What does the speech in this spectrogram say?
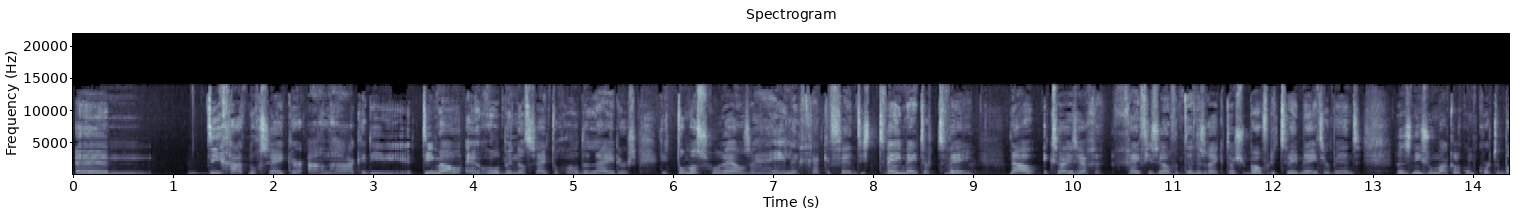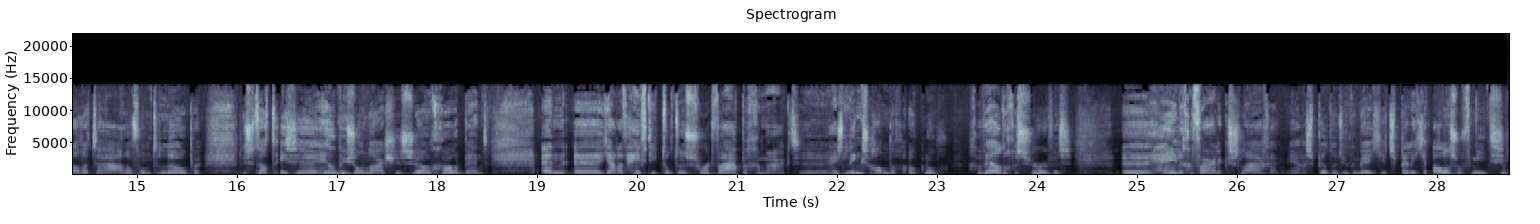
Ehm, die gaat nog zeker aanhaken. Die, Timo en Robin, dat zijn toch wel de leiders. Die Thomas Schorel is een hele gekke vent. Die is 2 meter 2. Nou, ik zou je zeggen, geef jezelf een tennisracket als je boven de 2 meter bent. Dan is het niet zo makkelijk om korte ballen te halen of om te lopen. Dus dat is eh, heel bijzonder als je zo groot bent. En ja, dat heeft hij tot een soort wapen gemaakt. Hij is linkshandig ook nog. Geweldige service. Uh, hele gevaarlijke slagen. Ja, speelt natuurlijk een beetje het spelletje alles of niets. Mm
